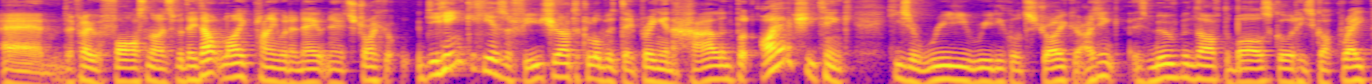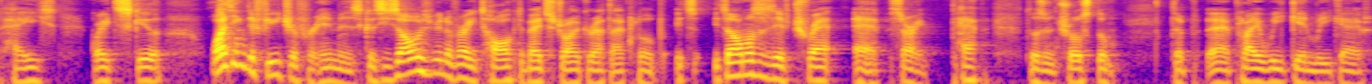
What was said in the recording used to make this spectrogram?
Um, they play with false nines, but they don't like playing with an out and out striker. Do you think he has a future at the club if they bring in Haaland? But I actually think he's a really, really good striker. I think his movement off the ball is good. He's got great pace, great skill. What I think the future for him is because he's always been a very talked about striker at that club. It's it's almost as if Tre, uh, sorry Pep doesn't trust him to uh, play week in week out.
